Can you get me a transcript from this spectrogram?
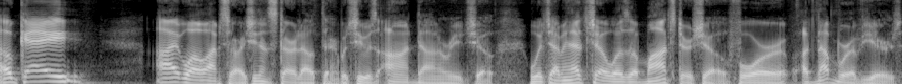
Okay. I well, I'm sorry, she didn't start out there, but she was on Donna Reed show, which I mean, that show was a monster show for a number of years.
